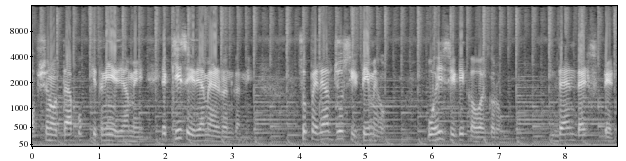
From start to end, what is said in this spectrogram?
ऑप्शन होता है आपको कितनी एरिया में, या किस एरिया में ऐड रन करनी है। सो पहले आप जो सिटी में हो, वही सिटी कवर करो। Then that state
